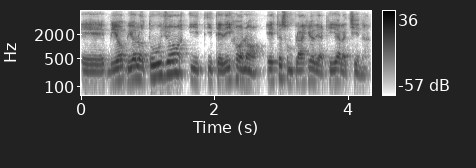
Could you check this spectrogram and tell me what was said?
eh, vio, vio lo tuyo y, te dijo, no, esto es un plagio de aquí a la China.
